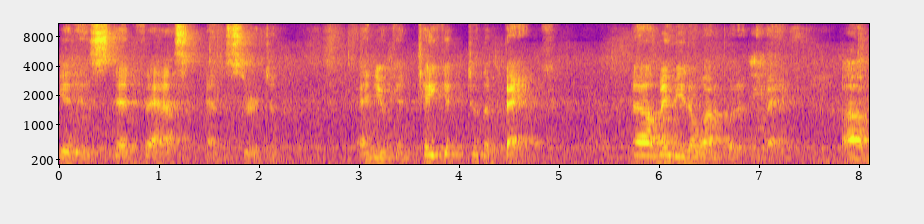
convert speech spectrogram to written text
it is steadfast and certain. And you can take it to the bank. Now, maybe you don't want to put it in the bank. Um,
